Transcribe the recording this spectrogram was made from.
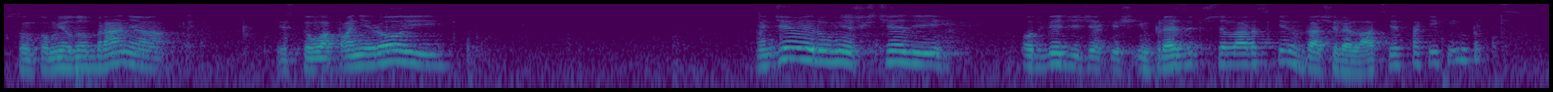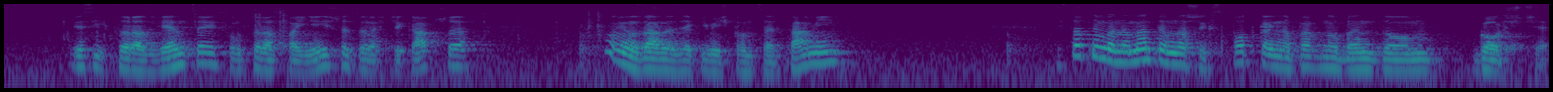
są to miodobrania, jest to łapanie roi. Będziemy również chcieli odwiedzić jakieś imprezy pszczelarskie, zdać relacje z takich imprez. Jest ich coraz więcej, są coraz fajniejsze, coraz ciekawsze, powiązane z jakimiś koncertami. Istotnym elementem naszych spotkań na pewno będą goście.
